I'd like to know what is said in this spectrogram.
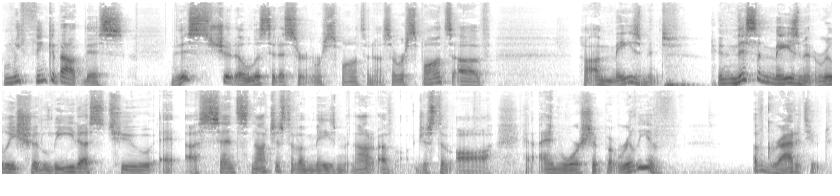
when we think about this, this should elicit a certain response in us, a response of amazement. And this amazement really should lead us to a, a, sense not just of amazement, not of just of awe and worship, but really of of gratitude.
